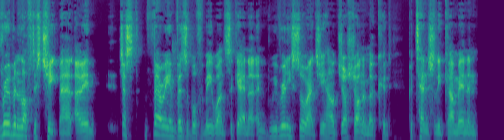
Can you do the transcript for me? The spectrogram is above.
Ruben Loftus Cheek, man. I mean, just very invisible for me once again. And we really saw actually how Josh Onomah could potentially come in and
